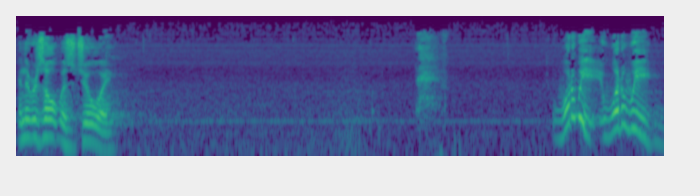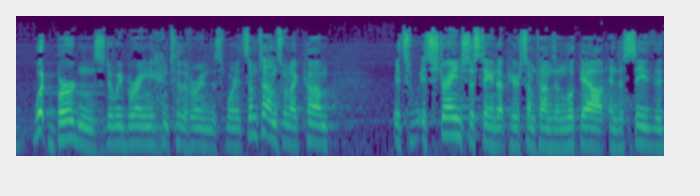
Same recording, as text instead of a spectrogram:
And the result was joy. What do we, what do we, what burdens do we bring into the room this morning? Sometimes when I come, it's, it's strange to stand up here sometimes and look out and to see that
